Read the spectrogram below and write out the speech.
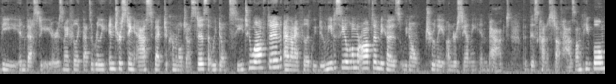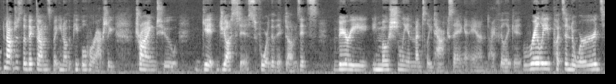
the investigators. And I feel like that's a really interesting aspect to criminal justice that we don't see too often. And that I feel like we do need to see a little more often because we don't truly understand the impact that this kind of stuff has on people. Not just the victims but you know the people who are actually trying to get justice for the victims. It's very emotionally and mentally taxing and I feel like it really puts into words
